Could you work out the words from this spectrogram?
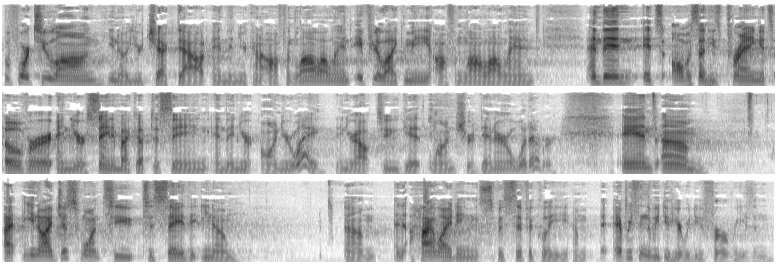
before too long, you know, you're checked out, and then you're kind of off in la la land. If you're like me, off in la la land. And then it's all of a sudden he's praying, it's over, and you're standing back up to sing, and then you're on your way, and you're out to get lunch or dinner or whatever. And, um, I, you know, I just want to, to say that, you know, um, and highlighting specifically um, everything that we do here, we do for a reason.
